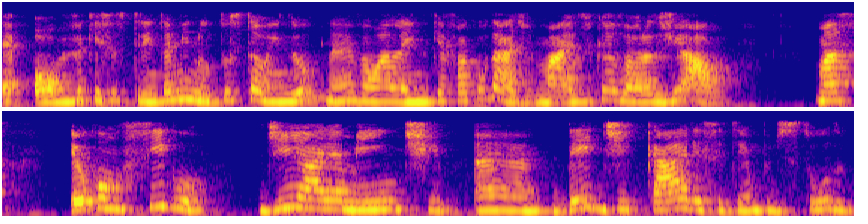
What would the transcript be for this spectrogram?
É óbvio que esses 30 minutos estão indo, né, vão além do que a faculdade, mais do que as horas de aula. Mas eu consigo diariamente é, dedicar esse tempo de estudo?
